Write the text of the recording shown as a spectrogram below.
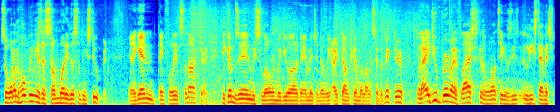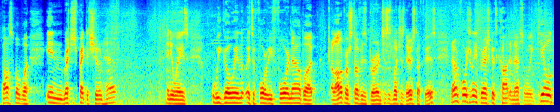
So what I'm hoping is that somebody does something stupid. And again, thankfully, it's the Nocturne. He comes in, we slow him, we do a lot of damage, and then we I dunk him alongside the Viktor. And I do burn my flash because I want to take as least damage as possible, but in retrospect, I shouldn't have. Anyways, we go in, it's a 4v4 now, but a lot of our stuff is burned just as much as their stuff is. And unfortunately, Thresh gets caught and absolutely killed.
